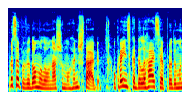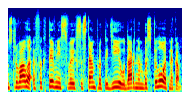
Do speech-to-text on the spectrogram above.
Про це повідомили у нашому генштабі. Українська делегація продемонструвала ефективність своїх систем протидії ударним безпілотникам.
